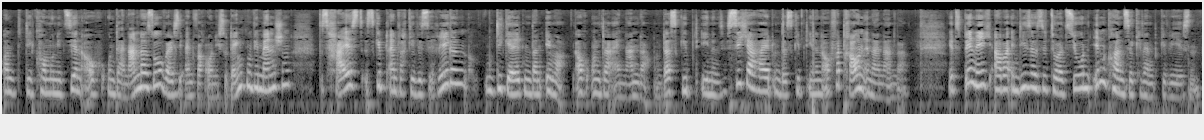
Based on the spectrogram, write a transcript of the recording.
und die kommunizieren auch untereinander so, weil sie einfach auch nicht so denken wie Menschen. Das heißt, es gibt einfach gewisse Regeln, die gelten dann immer, auch untereinander. Und das gibt ihnen Sicherheit und das gibt ihnen auch Vertrauen ineinander. Jetzt bin ich aber in dieser Situation inkonsequent gewesen,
